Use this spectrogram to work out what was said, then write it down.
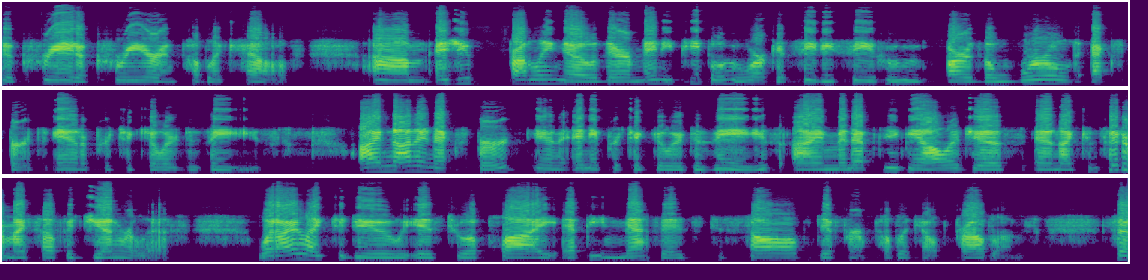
to create a career in public health. Um, as you probably know, there are many people who work at CDC who are the world experts in a particular disease. I'm not an expert in any particular disease. I'm an epidemiologist and I consider myself a generalist. What I like to do is to apply epi methods to solve different public health problems. So,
